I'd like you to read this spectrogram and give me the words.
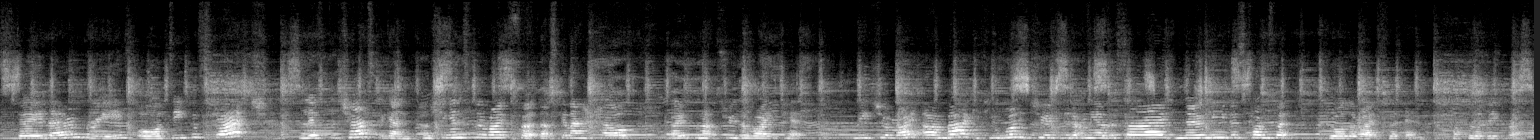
Stay there and breathe. Or deeper stretch. Lift the chest. Again, pushing into the right foot. That's going to help open up through the right hip. Reach your right arm back. If you want to, do it on the other side, no need knee discomfort, draw the right foot in. Couple of big breaths.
